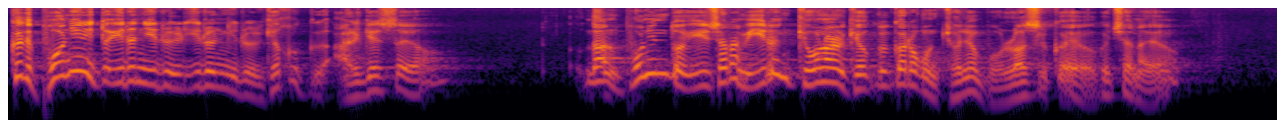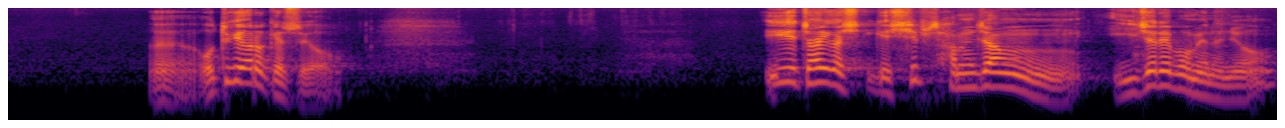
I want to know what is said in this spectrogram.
근데 본인이 또 이런 일을 이런 일을 겪어 그 알겠어요? 난 본인도 이 사람이 이런 고난을 겪을 거라고는 전혀 몰랐을 거예요. 그렇지 않아요? 네, 어떻게 알았겠어요? 이게 자기가 이게 13장 2절에 보면은요.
